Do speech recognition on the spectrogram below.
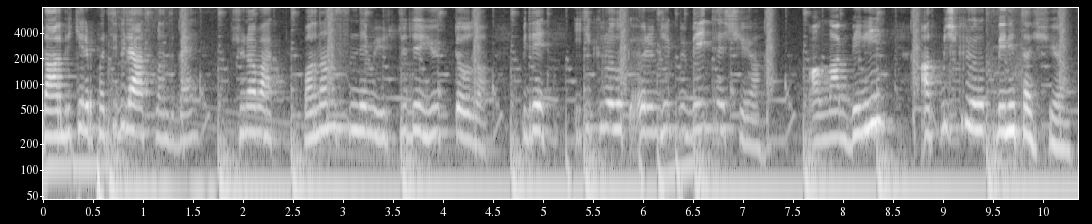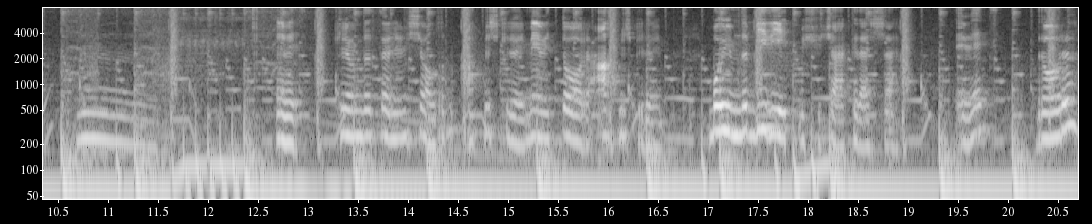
Daha bir kere pati bile atmadı be. Şuna bak. Bana mısın demiyor. Üstü de yük dolu. Bir de 2 kiloluk örümcek bebeği taşıyor. Allah beni 60 kiloluk beni taşıyor. Hmm. Evet. Kilomu da söylemiş oldum. 60 kiloyum. Evet doğru. 60 kiloyum. Boyum da 1.73 arkadaşlar. Evet. Doğru.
